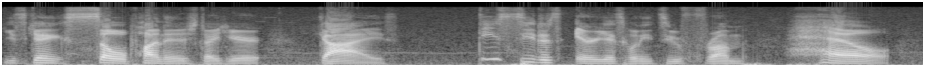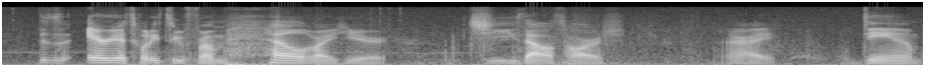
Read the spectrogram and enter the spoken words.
He's getting so punished right here. Guys, do you see this Area 22 from hell? This is Area 22 from hell right here. Jeez, that was harsh. Alright. Damn.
